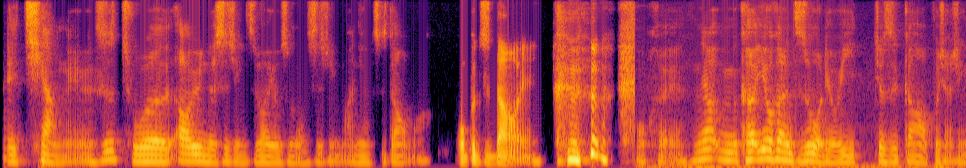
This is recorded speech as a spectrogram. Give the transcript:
被呛哎、是除了奥运的事情之外，有什么事情吗？你有知道吗？我不知道哎、OK，那嗯可有可能只是我留意，就是刚好不小心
